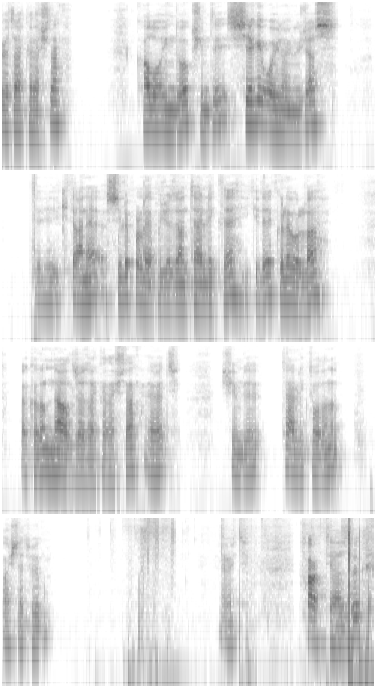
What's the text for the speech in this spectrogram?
Evet arkadaşlar. Kalo Indog şimdi seri oyun oynayacağız. Ee, iki tane slipper'la yapacağız yani terlikle. iki de clever'la. Bakalım ne alacağız arkadaşlar. Evet. Şimdi terlikli olanı başlatıyorum. Evet. Hard yazdık.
